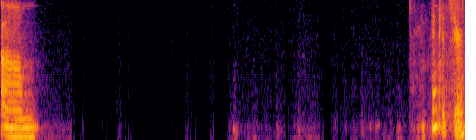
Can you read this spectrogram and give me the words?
Um, I think it's here.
